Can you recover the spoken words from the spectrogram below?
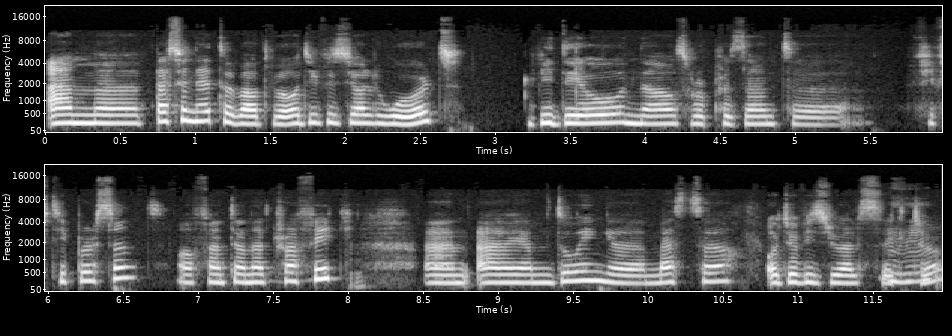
I'm uh, passionate about the audiovisual world. Video now represent uh, 50% of internet traffic, and I am doing a master audiovisual sector,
